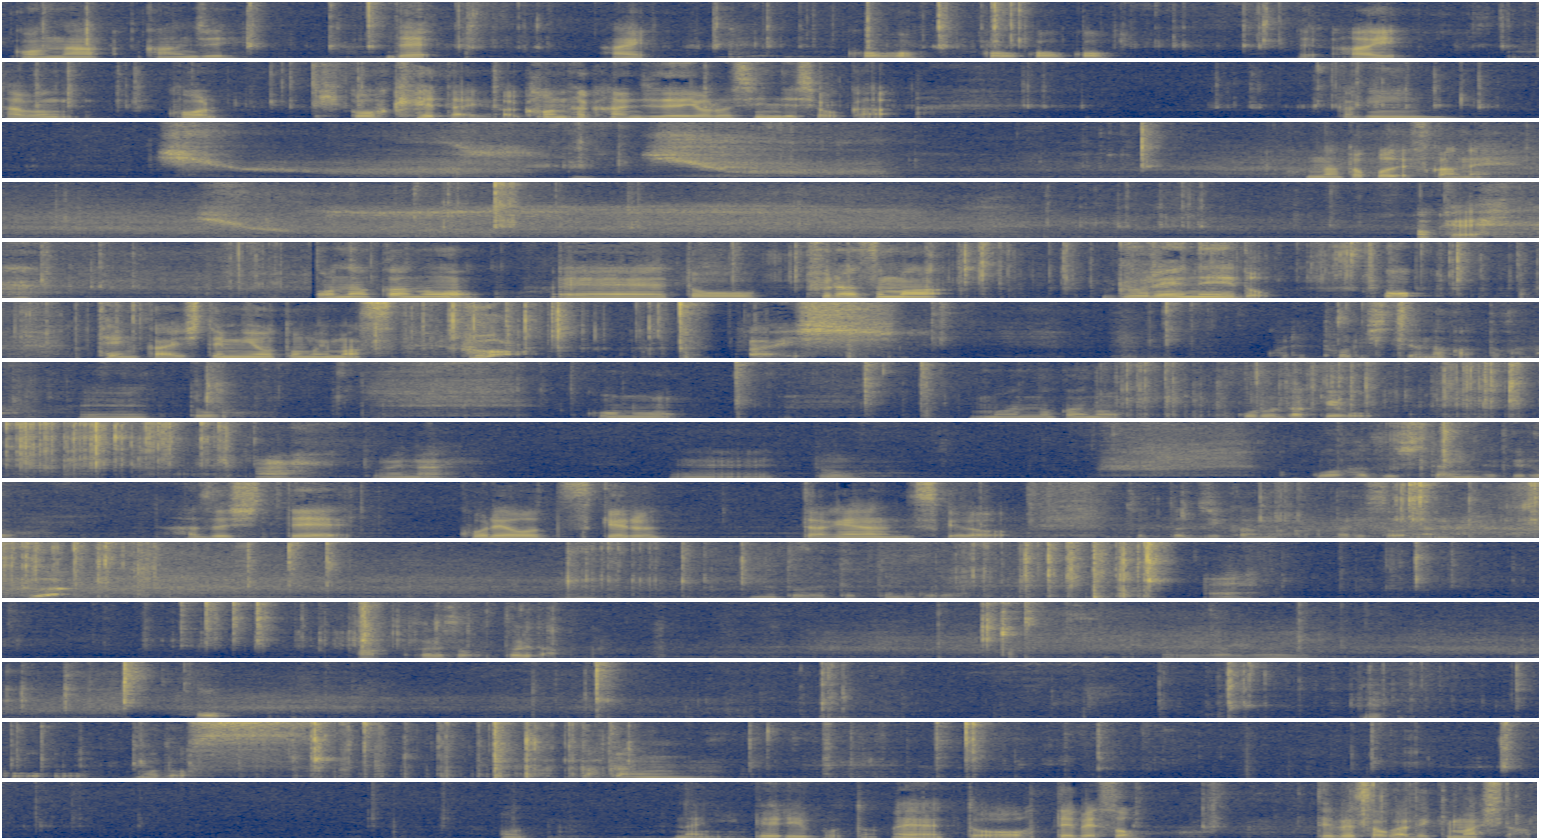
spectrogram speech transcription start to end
こんな感じ。で、はい。こう？こう、こう、こう？で、はい。多分、こう、飛行形態がこんな感じでよろしいんでしょうか。ガキン。シューシューこんなとこですかね。OK。お腹の、えっ、と、プラズマグレネードを展開してみようと思います。うわっよし。取る必要なかったかな。えー、っとこの真ん中のところだけをあ取れない。えー、っとここは外したいんだけど外してこれをつけるだけなんですけどちょっと時間かかりそうだな。うわえみんなどうやってやってんのこれ。えあ取れそう。取れた。おいおいおい。おでこう戻す。ガタンお何ベリーボタンえっ、ー、とデベソ？デベソができました。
